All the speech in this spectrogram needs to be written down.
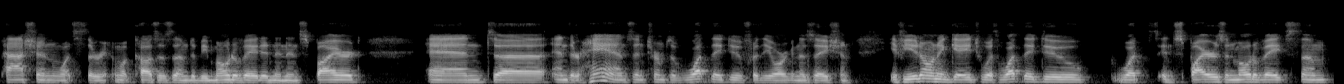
passion, what's their what causes them to be motivated and inspired and uh, and their hands in terms of what they do for the organization. If you don't engage with what they do, what inspires and motivates them,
